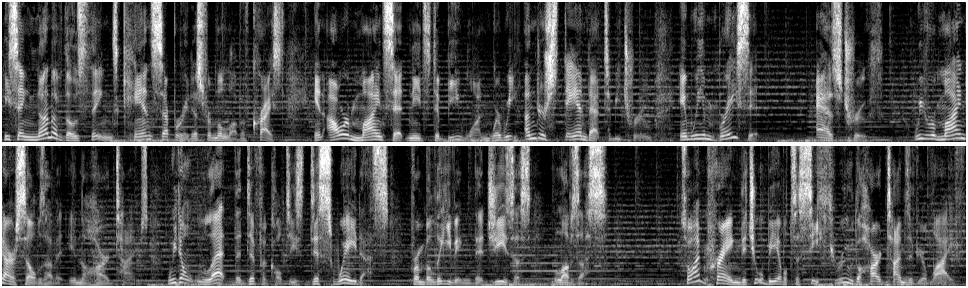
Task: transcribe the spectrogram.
He's saying none of those things can separate us from the love of Christ. And our mindset needs to be one where we understand that to be true and we embrace it as truth. We remind ourselves of it in the hard times. We don't let the difficulties dissuade us from believing that Jesus loves us. So I'm praying that you will be able to see through the hard times of your life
